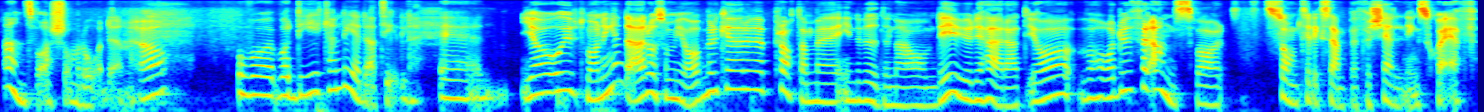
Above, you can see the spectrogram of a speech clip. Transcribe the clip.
ansvarsområden. Ja. Och vad, vad det kan leda till. Eh, Ja, och utmaningen där då, som jag brukar prata med individerna om det är ju det här att ja, vad har du för ansvar som till exempel försäljningschef?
